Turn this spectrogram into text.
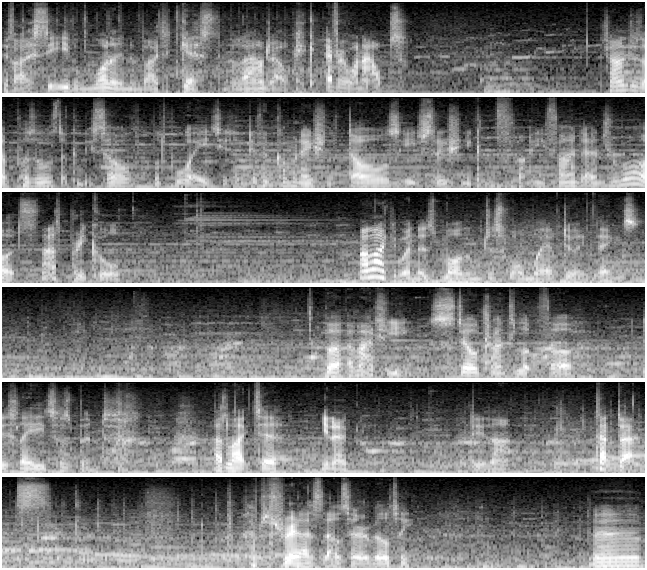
If I see even one uninvited guest in the lounge, I'll kick everyone out. Challenges are puzzles that can be solved multiple ways using different combinations of dolls. Each solution you can you find earns rewards. That's pretty cool. I like it when there's more than just one way of doing things. But I'm actually still trying to look for this lady's husband. I'd like to, you know, do that. Tap dance. I've just realised that was her ability. Um,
